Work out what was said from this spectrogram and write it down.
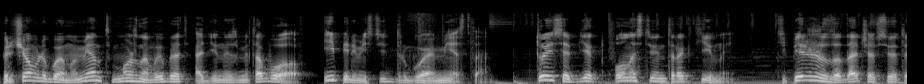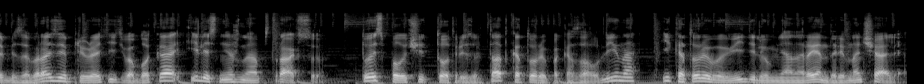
Причем в любой момент можно выбрать один из метаболов и переместить в другое место. То есть объект полностью интерактивный. Теперь же задача все это безобразие превратить в облака или снежную абстракцию. То есть получить тот результат, который показал Лина и который вы видели у меня на рендере в начале.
